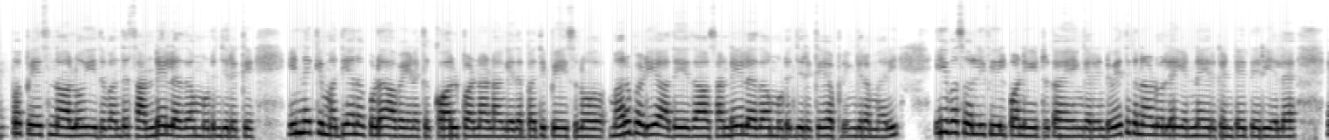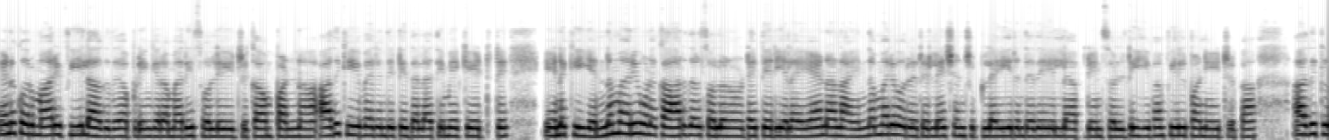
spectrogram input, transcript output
எப்போ பேசினாலும் இது வந்து சண்டேல தான் முடிஞ்சிருக்கு. இன்னைக்கு மத்தியானம் கூட அவள் எனக்கு கால் பண்ணால் நாங்கள் இதை பற்றி பேசணும். மறுபடியும் அதே தான் சண்டேல தான் முடிஞ்சிருக்கு அப்படிங்கிற மாதிரி இவ சொல்லி ஃபீல் பண்ணிகிட்டு இருக்கா. எங்கள் ரெண்டு பேத்துக்கு நடுவில் என்ன இருக்குன்ட்டே தெரியலை. எனக்கு ஒரு மாதிரி ஃபீல் ஆகுது அப்படிங்கிற மாதிரி சொல்லிட்டு இருக்கான் பண்ணா. அதுக்கு இவன் இருந்துட்டு இது எல்லாத்தையுமே கேட்டுட்டு எனக்கு என்ன மாதிரி உனக்கு ஆறுதல் சொல்லணுன்ட்டே தெரியலை. ஏன்னா நான் இந்த மாதிரி ஒரு ரிலேஷன்ஷிப்பில் இருந்ததே இல்லை அப்படின்னு சொல்லிட்டு இவன் ஃபீல் பண்ணிட்டு இருக்கான். அதுக்கு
